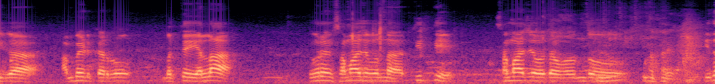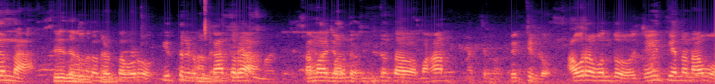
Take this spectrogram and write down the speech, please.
ಈಗ ಅಂಬೇಡ್ಕರ್ರು ಮತ್ತು ಎಲ್ಲ ಇವರ ಸಮಾಜವನ್ನು ತಿದ್ದಿ ಸಮಾಜದ ಒಂದು ಇದನ್ನು ತಂದಂಥವರು ಕೀರ್ತನೆಗಳ ಮುಖಾಂತರ ಸಮಾಜವನ್ನು ತಿದ್ದಿದಂಥ ಮಹಾನ್ ವ್ಯಕ್ತಿಗಳು. ಅವರ ಒಂದು ಜಯಂತಿಯನ್ನು ನಾವು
